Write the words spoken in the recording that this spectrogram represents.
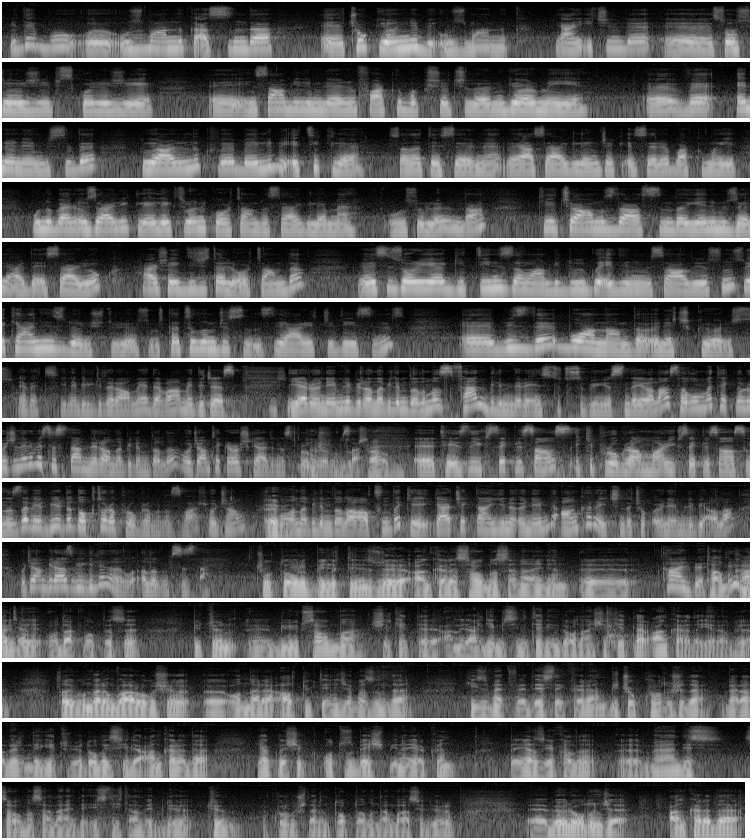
Bir de bu e, uzmanlık aslında e, çok yönlü bir uzmanlık. Yani içinde e, sosyoloji, psikoloji, e, insan bilimlerinin farklı bakış açılarını görmeyi e, ve en önemlisi de duyarlılık ve belli bir etikle sanat eserine veya sergilenecek esere bakmayı. Bunu ben özellikle elektronik ortamda sergileme unsurlarından ki çağımızda aslında yeni müzelerde eser yok. Her şey dijital ortamda ve siz oraya gittiğiniz zaman bir duygu edinimi sağlıyorsunuz ve kendinizi dönüştürüyorsunuz. Katılımcısınız, ziyaretçi değilsiniz. Ee, biz de bu anlamda öne çıkıyoruz. Evet, yine bilgiler almaya devam edeceğiz. Diğer önemli bir anabilim dalımız Fen Bilimleri Enstitüsü bünyesinde yer alan Savunma Teknolojileri ve Sistemleri Anabilim Dalı. Hocam tekrar hoş geldiniz Hoş programımıza. bulduk, sağ olun. Ee, tezli yüksek lisans, iki program var yüksek lisansınızda ve bir de doktora programınız var hocam. Evet. Bu anabilim dalı altında ki gerçekten yine önemli. Ankara için de çok önemli bir alan. Hocam biraz bilgiler al- alalım sizden. Çok doğru. Belirttiğiniz üzere Ankara savunma sanayinin e, Kalbi tam kalbi, hocam? odak noktası. Bütün e, büyük savunma şirketleri, amiral gemisi niteliğinde olan şirketler Ankara'da yer alıyor. Tabii bunların varoluşu e, onlara alt yüklenici bazında hizmet ve destek veren birçok kuruluşu da beraberinde getiriyor. Dolayısıyla Ankara'da yaklaşık 35 bine yakın beyaz yakalı e, mühendis savunma sanayinde istihdam ediliyor. Tüm kuruluşların toplamından bahsediyorum. E, böyle olunca Ankara'da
